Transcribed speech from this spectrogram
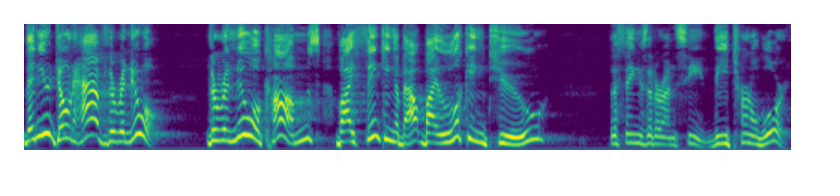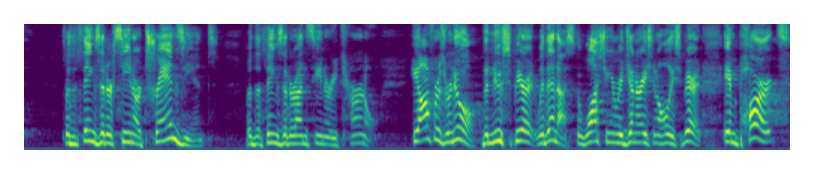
then you don't have the renewal. The renewal comes by thinking about, by looking to the things that are unseen, the eternal glory. For the things that are seen are transient, but the things that are unseen are eternal. He offers renewal, the new spirit within us, the washing and regeneration of the Holy Spirit, in part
